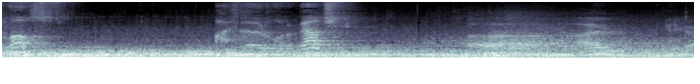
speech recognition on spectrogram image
you're lost. I've heard a lot about you. Uh, I'm gonna go.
